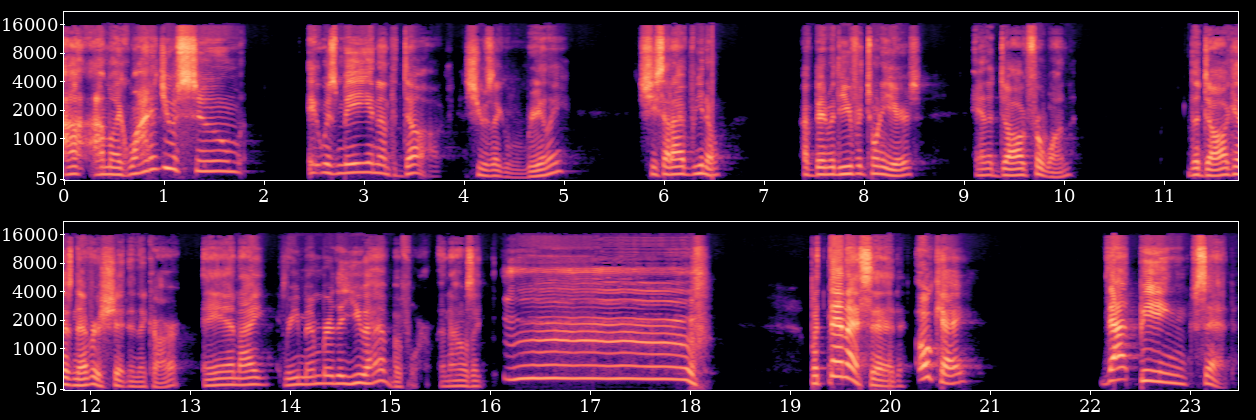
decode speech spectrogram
I, I'm like, why did you assume it was me and not the dog? She was like, really? She said, I've, you know, I've been with you for 20 years and the dog for one. The dog has never shit in the car. And I remember that you have before. And I was like, Ooh. but then I said, okay, that being said,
